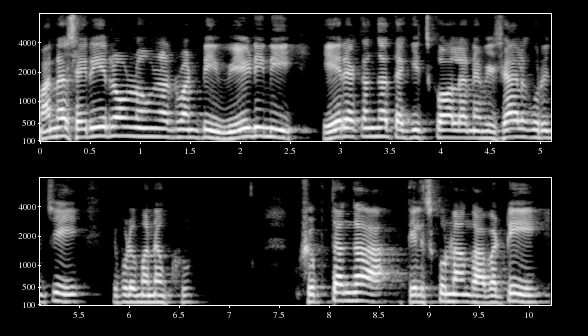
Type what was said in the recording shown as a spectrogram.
మన శరీరంలో ఉన్నటువంటి వేడిని ఏ రకంగా తగ్గించుకోవాలనే విషయాల గురించి ఇప్పుడు మనం క్షుప్తంగా తెలుసుకున్నాం కాబట్టి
